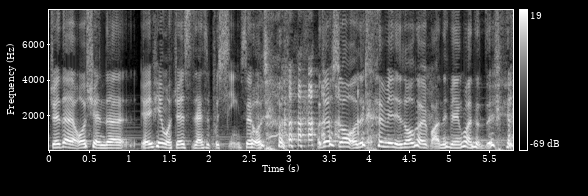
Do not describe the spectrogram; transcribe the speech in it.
觉得我选的有一片我觉得实在是不行，所以我就 我就说我就跟编辑说我可以把那篇换成这篇，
